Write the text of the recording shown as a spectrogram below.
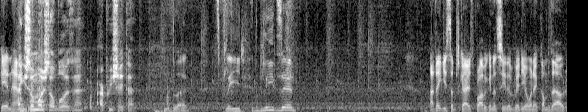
He didn't have Thank you so much though, Bloods, man. I appreciate that. Blood. It's bleed. It BleedZen. I think he subscribes. Probably gonna see the video when it comes out.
